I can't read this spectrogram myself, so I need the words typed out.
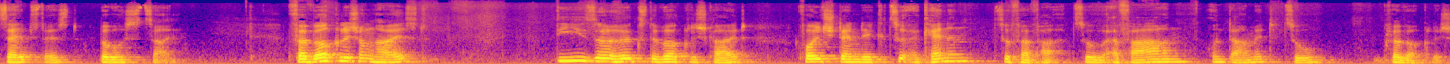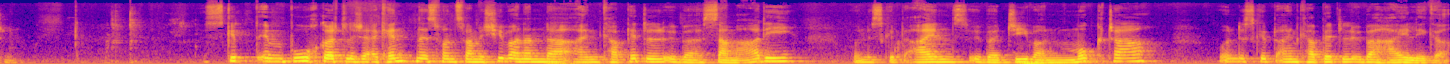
Selbst ist Bewusstsein. Verwirklichung heißt, diese höchste Wirklichkeit vollständig zu erkennen, zu, zu erfahren und damit zu verwirklichen. Es gibt im Buch Göttliche Erkenntnis von Swami Shivananda ein Kapitel über Samadhi und es gibt eins über Jivan Mukta und es gibt ein Kapitel über Heilige.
